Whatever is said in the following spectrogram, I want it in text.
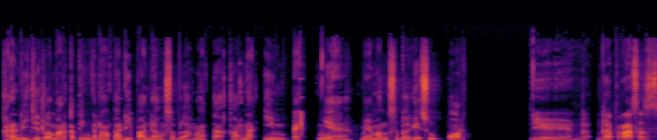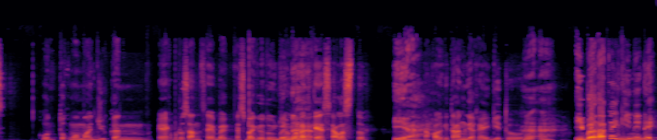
Karena digital marketing kenapa dipandang sebelah mata? Karena impact-nya memang sebagai support. Iya, iya. nggak nggak terasa untuk memajukan kayak perusahaan saya bag- sebagai tunjuk Benar. kayak sales tuh. Iya. Nah kalau kita kan nggak kayak gitu. Ibaratnya gini deh.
